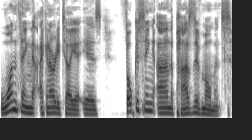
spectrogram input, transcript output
one thing that I can already tell you is focusing on the positive moments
